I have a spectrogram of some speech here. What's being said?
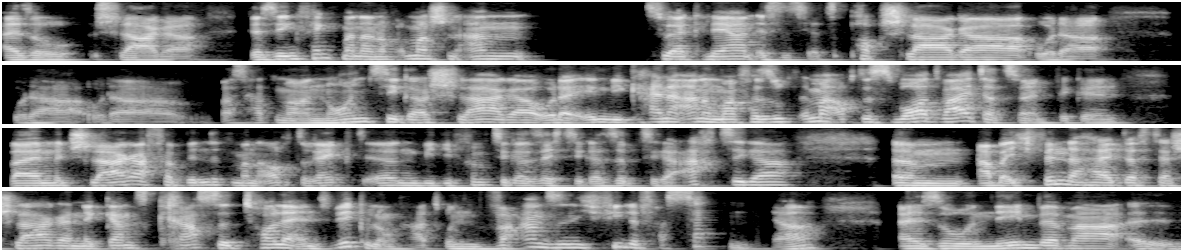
Also Schlager. Deswegen fängt man dann auch immer schon an zu erklären, ist es jetzt Popschlager oder oder, oder was hatten wir, 90er Schlager oder irgendwie, keine Ahnung, man versucht immer auch das Wort weiterzuentwickeln, weil mit Schlager verbindet man auch direkt irgendwie die 50er, 60er, 70er, 80er. Ähm, aber ich finde halt, dass der Schlager eine ganz krasse, tolle Entwicklung hat und wahnsinnig viele Facetten, ja. Also nehmen wir mal äh,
